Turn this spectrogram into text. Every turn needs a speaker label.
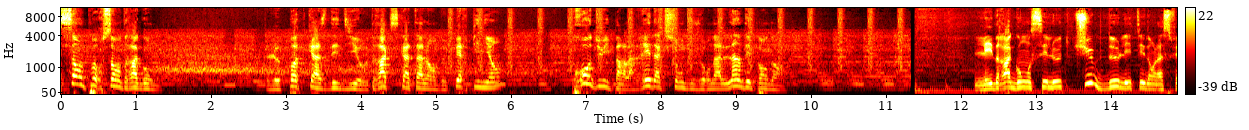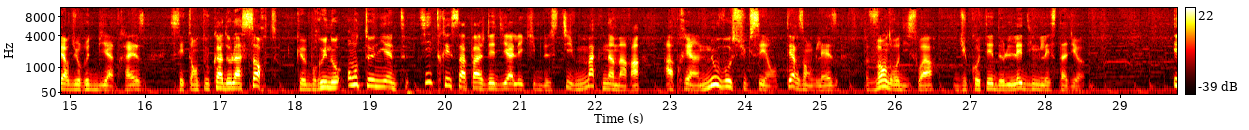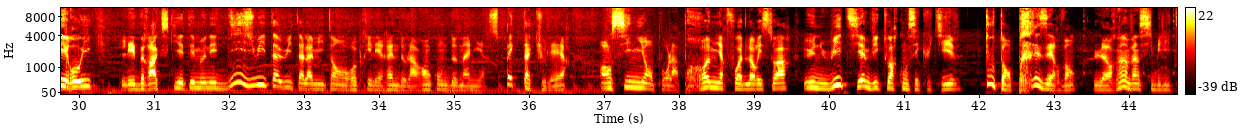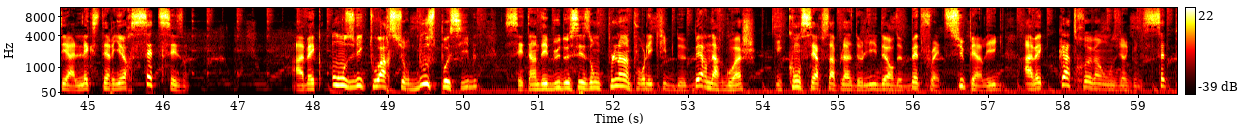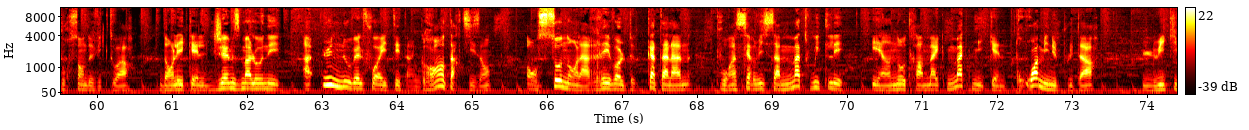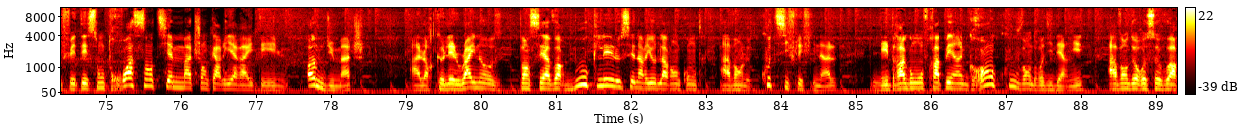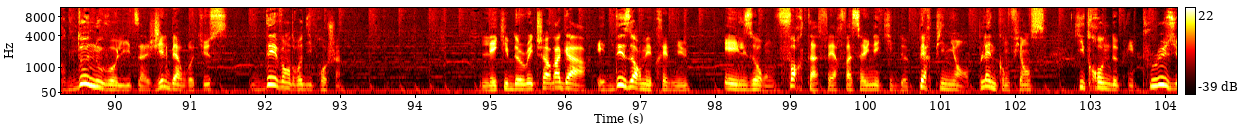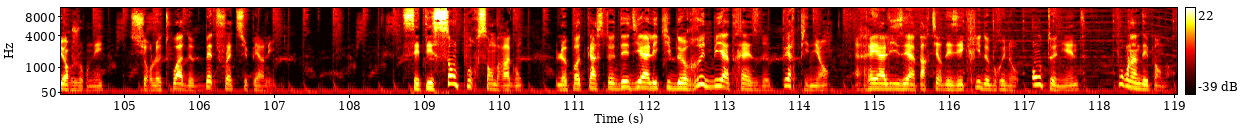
Speaker 1: 100% Dragon, le podcast dédié aux Drax catalans de Perpignan, produit par la rédaction du journal L'Indépendant. Les Dragons, c'est le tube de l'été dans la sphère du rugby à 13. C'est en tout cas de la sorte que Bruno Ontenient titrait sa page dédiée à l'équipe de Steve McNamara après un nouveau succès en terres anglaises vendredi soir du côté de l'Edingley Stadium. Héroïque, les Drax qui étaient menés 18 à 8 à la mi-temps ont repris les rênes de la rencontre de manière spectaculaire en signant pour la première fois de leur histoire une huitième victoire consécutive tout en préservant leur invincibilité à l'extérieur cette saison. Avec 11 victoires sur 12 possibles, c'est un début de saison plein pour l'équipe de Bernard Gouache qui conserve sa place de leader de Betfred Super League avec 91,7% de victoires dans lesquelles James Maloney a une nouvelle fois été un grand artisan en sonnant la révolte catalane pour un service à Matt Whitley et un autre à Mike McMicken 3 minutes plus tard. Lui qui fêtait son 300e match en carrière a été élu homme du match, alors que les Rhinos pensaient avoir bouclé le scénario de la rencontre avant le coup de sifflet final. Les Dragons ont frappé un grand coup vendredi dernier avant de recevoir deux nouveaux leads à Gilbert Brutus dès vendredi prochain. L'équipe de Richard Agar est désormais prévenue et ils auront fort à faire face à une équipe de Perpignan en pleine confiance qui trône depuis plusieurs journées sur le toit de Betfred Super League. C'était 100% Dragon, le podcast dédié à l'équipe de rugby à 13 de Perpignan, réalisé à partir des écrits de Bruno Ontenient pour l'Indépendant.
